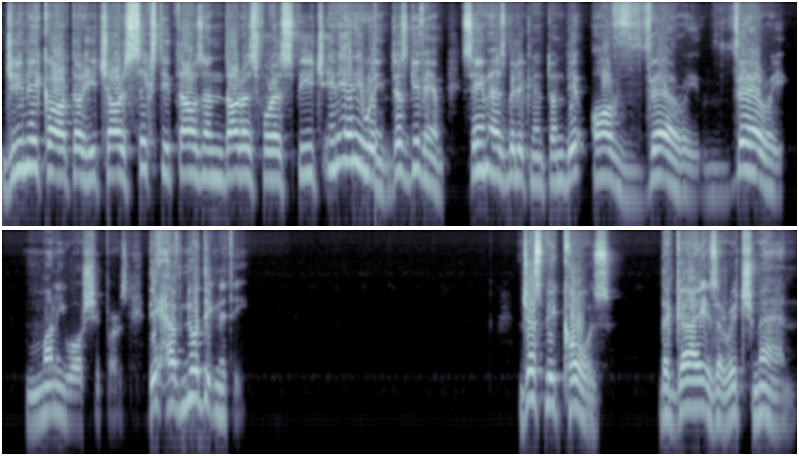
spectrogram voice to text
Jimmy Carter, he charged $60,000 for a speech in any way. Just give him. Same as Billy Clinton. They are very, very money worshippers. They have no dignity. Just because the guy is a rich man.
